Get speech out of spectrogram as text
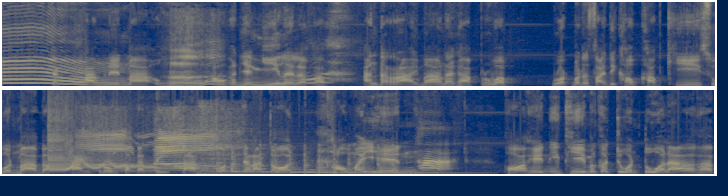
ม จะข้ามเลนมาโอ้โหเอากันอย่างนี้เลยเหรอครับ อันตรายมากนะครับ เพราะว่ารถมอเตอร์ไซค์ที่เขาขับขี่สวนมาแบบทางตรงปกติตามกฎจราจร เขาไม่เห็นค่ะพอเห็นอีกทีมันก็จวนตัวแล้วอะครับ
